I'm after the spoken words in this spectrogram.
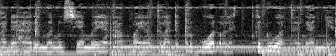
Pada hari manusia melihat apa yang telah diperbuat oleh kedua tangannya.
